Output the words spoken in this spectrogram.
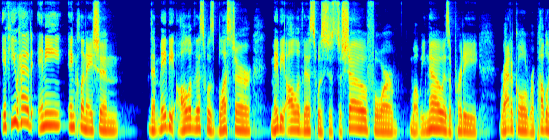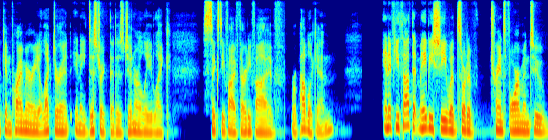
if you had any inclination that maybe all of this was bluster, maybe all of this was just a show for what we know is a pretty radical Republican primary electorate in a district that is generally like 65 35 Republican. And if you thought that maybe she would sort of transform into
